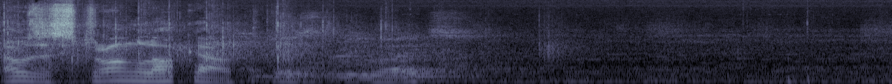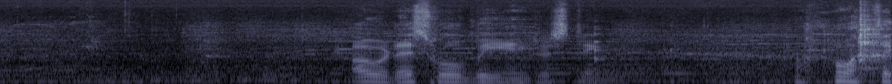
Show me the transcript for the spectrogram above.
That was a strong lockout. Just three rights. Oh, this will be interesting. what the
